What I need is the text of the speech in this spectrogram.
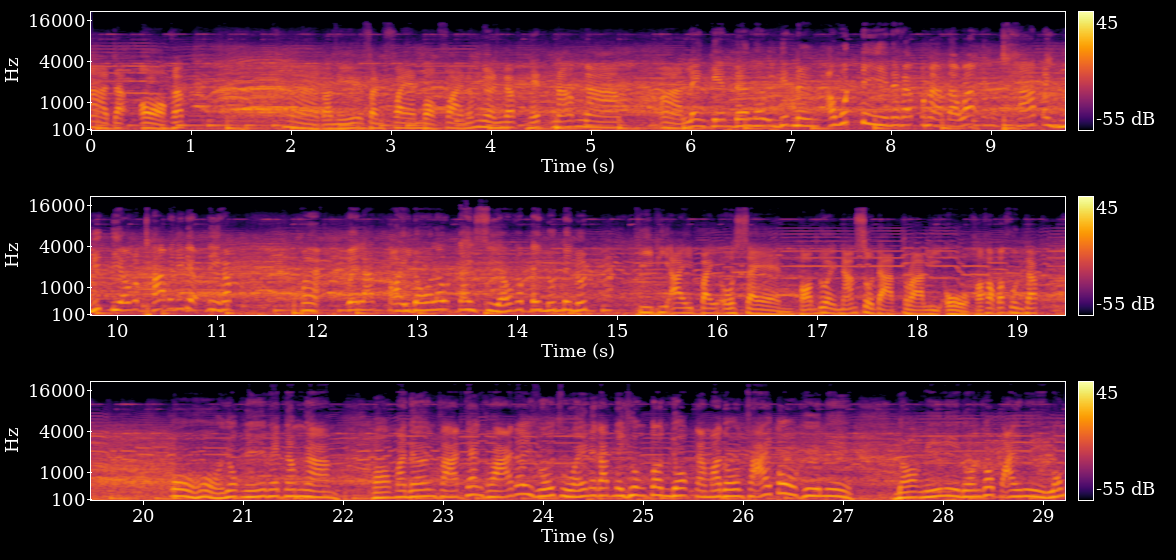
น่าจะออกครับอ่าตอนนี้แฟนๆบอกฝ่ายน้ำเงินครับเพชรน้ำงามอ่าเล่นเกมเดินเร็วอีกนิดนึง อาวุธดีนะครับอ่าแต่ว่ายังช้าไปนิดเดียวครับช้าไปนิดเดียวนี่ครับมาเวลาต่อยโดนแล้วได้เสียวครับได้ลุ้นได้ลุ้น TPI Biosan พร้อมด้วยน้ำโซดาตราลีโอขอขอบพระคุณครับ โอ้โห ยกนี้เพชรน้ำงาม ออกมาเดินสาดแข้งขวาได้สวยๆนะครับในช่วงต้นยกแต่มาโดนซ้ายโต้คืนนี่ดอกนี้นี่โดนเข้าไปนี่ล้ม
